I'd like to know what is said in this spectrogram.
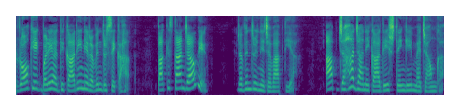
रॉ के एक बड़े अधिकारी ने रविंद्र से कहा, पाकिस्तान जाओगे? रविंद्र ने जवाब दिया, आप जहाँ जाने का आदेश देंगे, मैं जाऊँगा।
